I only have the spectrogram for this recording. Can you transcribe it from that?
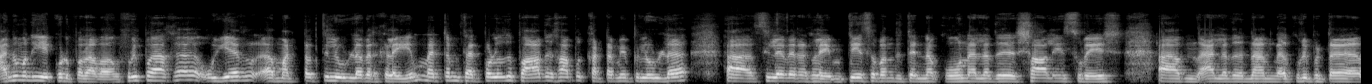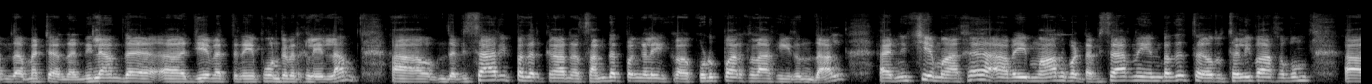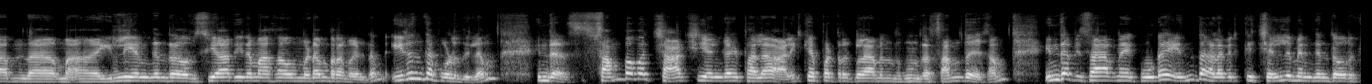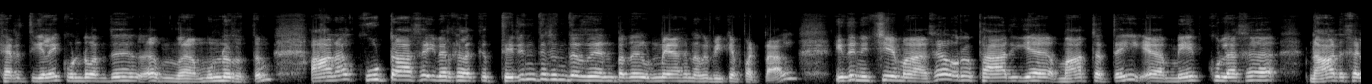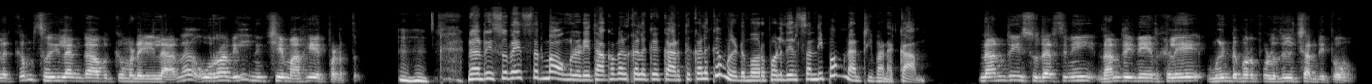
அனுமதியை கொடுப்பதாகவும் குறிப்பாக உயர் மட்டத்தில் உள்ளவர்களையும் மற்றும் தற்பொழுது பாதுகாப்பு கட்டமைப்பில் உள்ள சிலவர்களையும் தேசபந்து தென்னகோன் அல்லது ஷாலே சுரேஷ் அல்லது நான் குறிப்பிட்ட மற்ற அந்த நிலாந்த அஹ், போன்றவர்கள் எல்லாம் இந்த விசாரிப்பதற்கான சந்தர்ப்பங்களை கொடுப்பார்களாக இருந்தால் நிச்சயமாக அவை மாறுபட்ட விசாரணை என்பது ஒரு தெளிவாகவும் இல்லை என்கின்ற ஒரு சுயாதீனமாகவும் இடம்பெற வேண்டும். இருந்த பொழுதிலும் இந்த சம்பவ சாட்சியங்கள் பல அளிக்கப்பட்டிருக்கலாம் என்கின்ற சந்தேகம் இந்த விசாரணை கூட எந்த அளவிற்கு செல்லும் என்கின்ற ஒரு கருத்தியலை கொண்டு வந்து முன்னிறுத்தும். ஆனால் கூட்டாக இவர்களுக்கு தெரிந்திருந்தது என்பது உண்மையாக நிரூபிக்கப்பட்டால் இது நிச்சயமாக ஒரு பாரிய மாற்றத்தை மேற்குலக நாடுகளுக்கும் ஸ்ரீலங்காவுக்கும் இடையிலான உறவில் நிச்சயமாக ஏற்படுத்தும். நன்றி சுரேஷ் சர்மா. உங்களுடைய தகவல்களுக்கு கருத்துக்களுக்கு மீண்டும் ஒரு பொழுதில் சந்திப்போம். நன்றி வணக்கம். நன்றி சுதர்சினி. நன்றி நேர்களே. மீண்டும் ஒரு பொழுதில் சந்திப்போம்.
